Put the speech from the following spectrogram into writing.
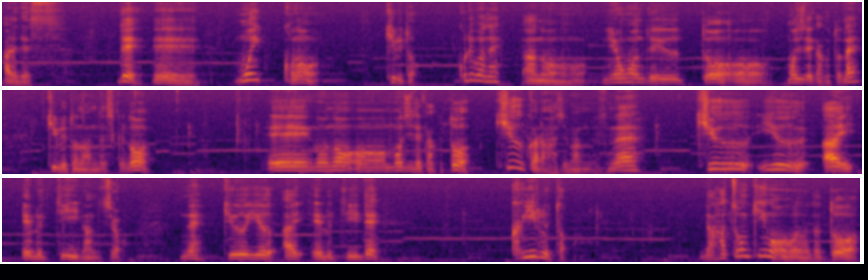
あれです。で、えもう一個のキルト。これはねあの日本で言うと文字で書くとねキルトなんですけど英語の文字で書くと Q から始まるんですね。QUILT なんですよ。ね QUILT でクイルト。で発音記号だと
